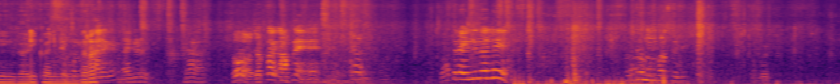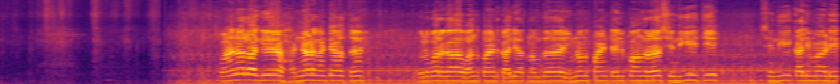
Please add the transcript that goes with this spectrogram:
ಫೈನಲ್ ಆಗಿ ಗಾಡಿ ಖಾಲಿ ಮಾಡಿದಾರ ಫೈನಲ್ ಆಗಿ ಹನ್ನೆರಡು ಗಂಟೆ ಆಯ್ತು. ಗುಲ್ಬರ್ಗ ಒಂದು ಪಾಯಿಂಟ್ ಖಾಲಿ ಆಯ್ತು ನಮ್ದು. ಇನ್ನೊಂದು ಪಾಯಿಂಟ್ ಎಲ್ಲಿಪ್ಪ ಅಂದ್ರೆ ಸಿಂದಗಿ ಐತಿ. ಸಿಂದಗಿ ಖಾಲಿ ಮಾಡಿ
